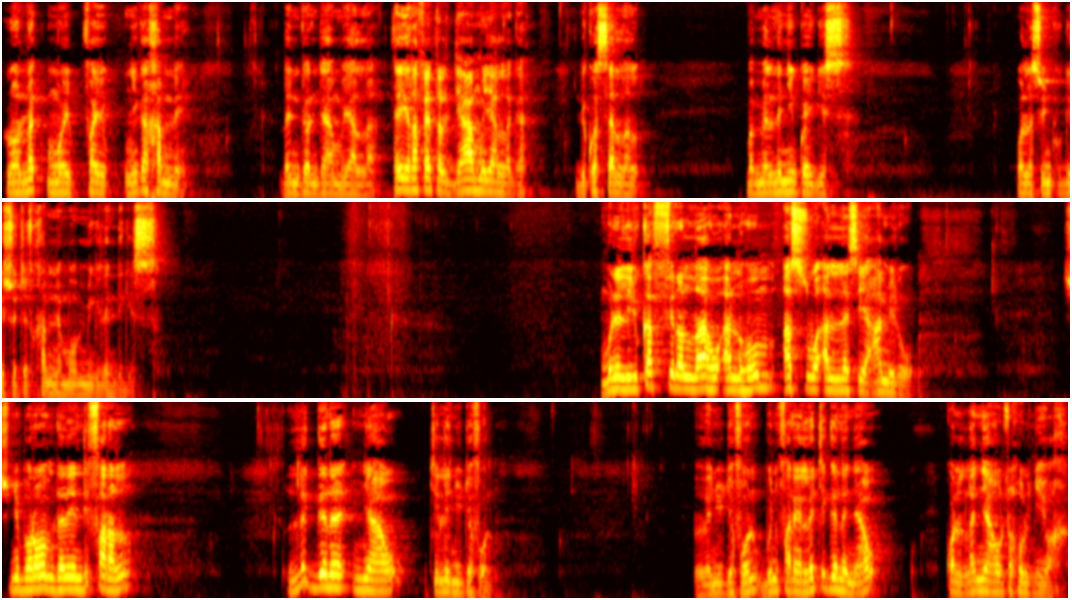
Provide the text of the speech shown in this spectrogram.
loolu nag mooy fayu ñi nga xam ne dañ doon jaamu yàlla tey rafetal jaamu yàlla ga di ko ba mel na koy gis wala suñ ko gisutit xam ne moom mi ngi leen di gis mu ne li yukaffir allahu anhum aswa allasi amilu suñu boroom da leen di faral la gën a ñaaw ci la ñu jëfoon la ñu jëfoon bu ñu faree la ci gën a ñaaw kon la ñaaw taxul ñuy wax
